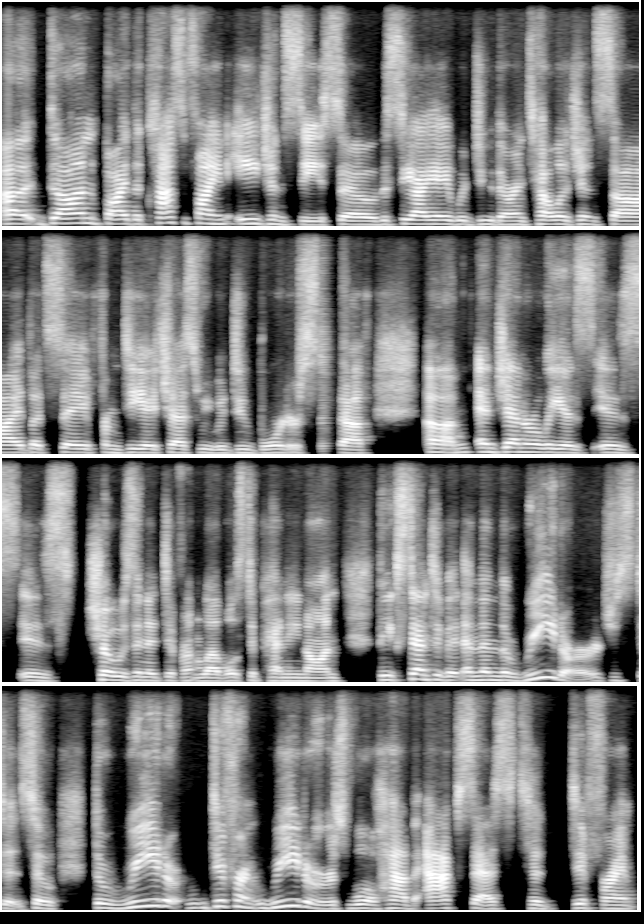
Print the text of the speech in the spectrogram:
uh, done by the classifying agency. So the CIA would do their intelligence side. Let's say from DHS we would do border stuff, um, and generally is is is chosen at different levels depending on the extent of it. And then the reader, just to, so the reader, different readers will have access to different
